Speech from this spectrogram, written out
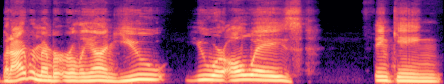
but I remember early on, you you were always thinking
